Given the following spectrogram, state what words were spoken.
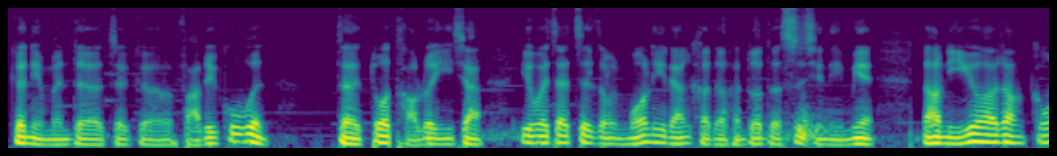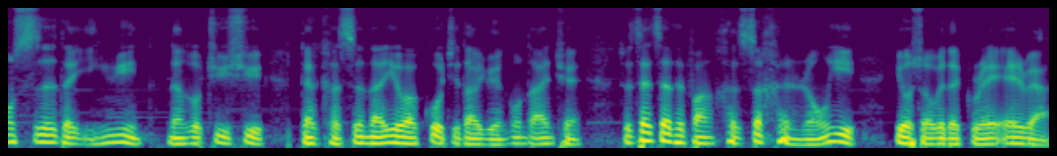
跟你们的这个法律顾问。再多讨论一下，因为在这种模棱两可的很多的事情里面，然后你又要让公司的营运能够继续，但可是呢又要顾及到员工的安全，所以在这地方很是很容易有所谓的 gray area，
